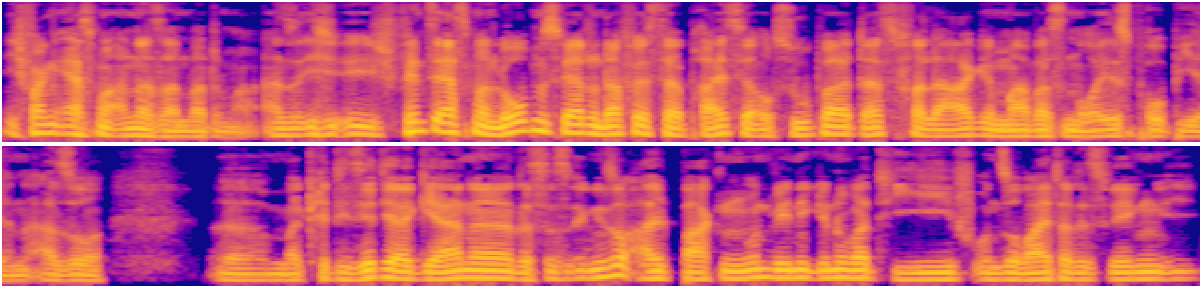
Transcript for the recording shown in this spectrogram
ich fange erstmal anders an, warte mal. Also ich, ich finde es erstmal lobenswert und dafür ist der Preis ja auch super, dass Verlage mal was Neues probieren. Also äh, man kritisiert ja gerne, das ist irgendwie so altbacken und wenig innovativ und so weiter. Deswegen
